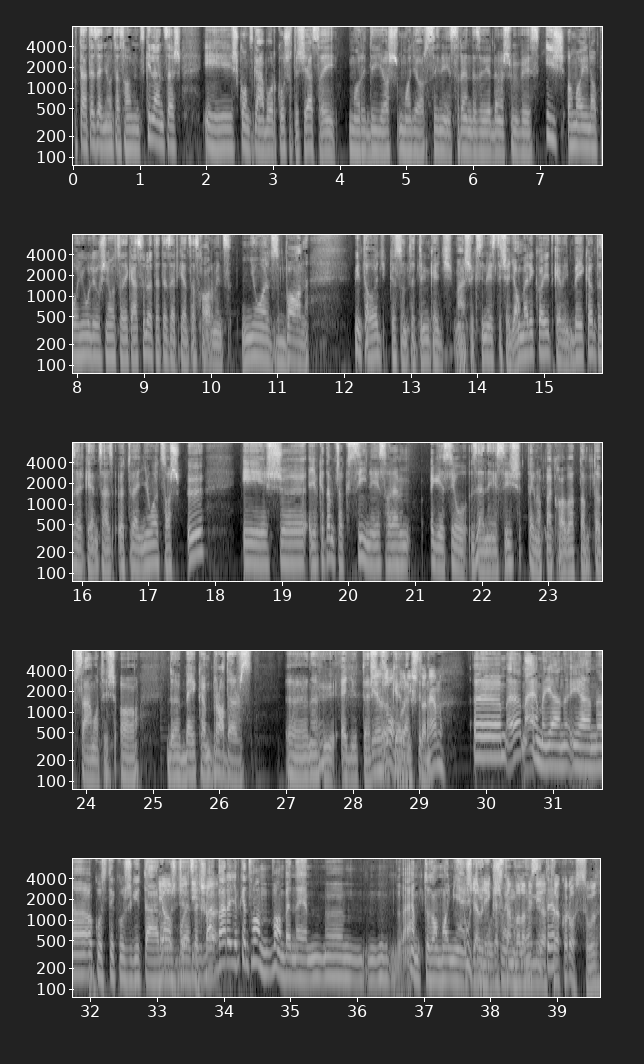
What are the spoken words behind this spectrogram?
tehát 1839-es, és Konc Gábor Kossuth és Jászai Mari díjas magyar színész, rendező, érdemes művész is a mai napon, július 8-án született 1938-ban. Mint ahogy köszöntetünk egy másik színészt is, egy amerikait, Kevin Bacon, 1958-as ő, és egyébként nem csak színész, hanem egész jó zenész is. Tegnap meghallgattam több számot is a The Bacon Brothers nevű együttestől. Ilyen zongorista, nem? Nem, ilyen, ilyen akusztikus gitáros, Ja, ja, és bár, bár egyébként van, van benne, nem tudom, hogy milyen Úgy stílus, emlékeztem megmondom valami miatt, akkor rosszul.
